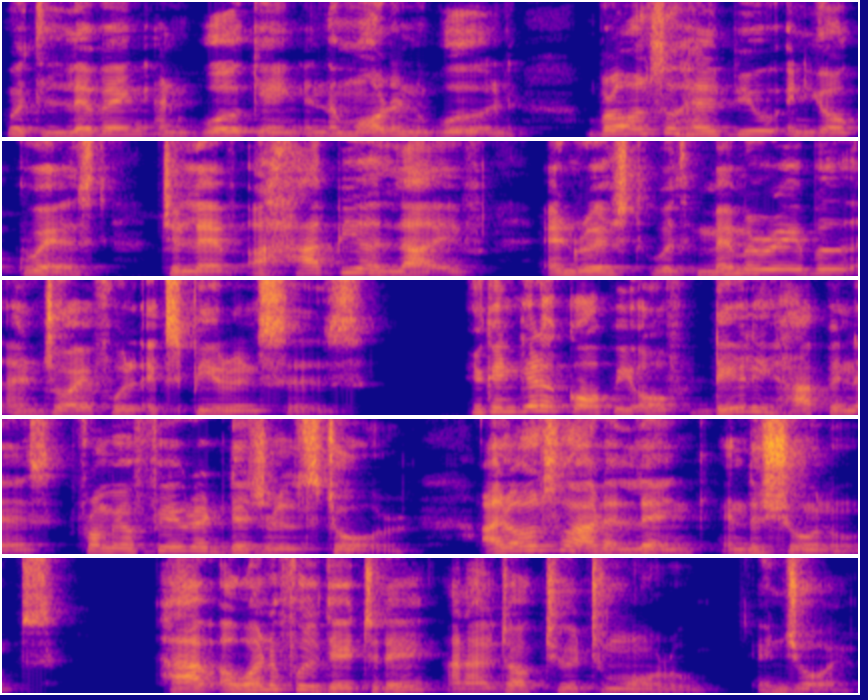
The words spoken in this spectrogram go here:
with living and working in the modern world, but also help you in your quest to live a happier life enriched with memorable and joyful experiences. You can get a copy of Daily Happiness from your favorite digital store. I'll also add a link in the show notes. Have a wonderful day today and I'll talk to you tomorrow. Enjoy.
